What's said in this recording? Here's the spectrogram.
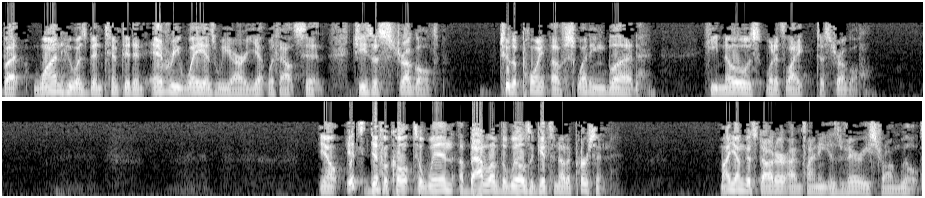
but one who has been tempted in every way as we are, yet without sin." Jesus struggled to the point of sweating blood. He knows what it's like to struggle. You know, it's difficult to win a battle of the wills against another person. My youngest daughter, I'm finding, is very strong willed.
